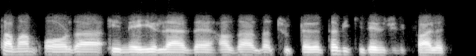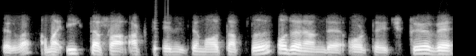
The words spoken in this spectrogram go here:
Tamam oradaki nehirlerde, Hazar'da Türklerin tabii ki denizcilik faaliyetleri var. Ama ilk defa Akdeniz'de muhataplığı o dönemde ortaya çıkıyor ve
